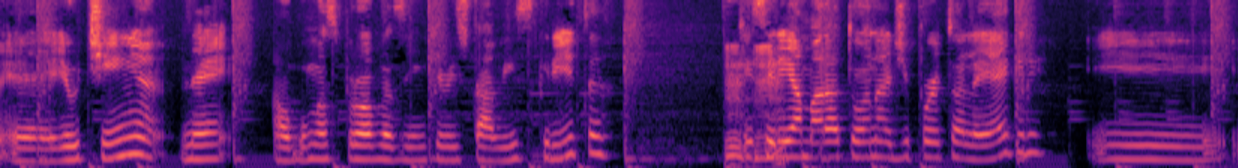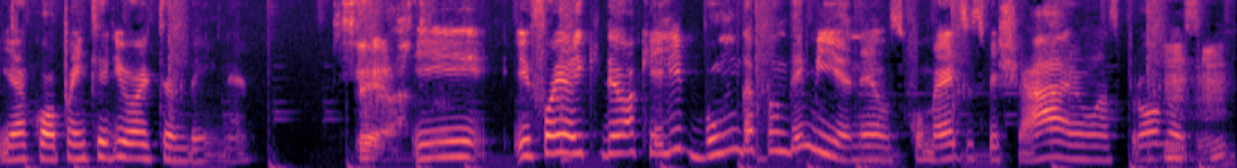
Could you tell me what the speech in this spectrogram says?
é, eu tinha, né, algumas provas em que eu estava inscrita, que Uhum. seria a maratona de Porto Alegre e, e a Copa Interior também, né? Certo. E, e foi aí que deu aquele boom da pandemia, né? Os comércios fecharam, as provas Uhum.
